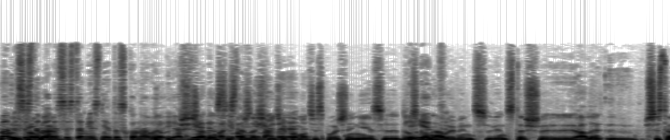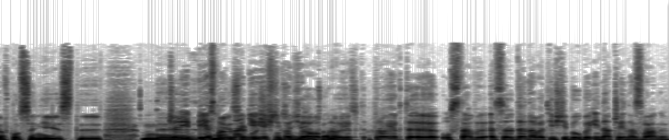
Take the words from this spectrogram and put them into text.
Mamy system, problemem- ale system jest niedoskonały, no, jak żaden wiemy, system na świecie pomocy społecznej nie jest doskonały, więc, więc też, ale system w Polsce nie jest. Czyli jest pan na nie, jeśli chodzi o projekt, projekt e, ustawy SLD, nawet jeśli byłby inaczej nazwany.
